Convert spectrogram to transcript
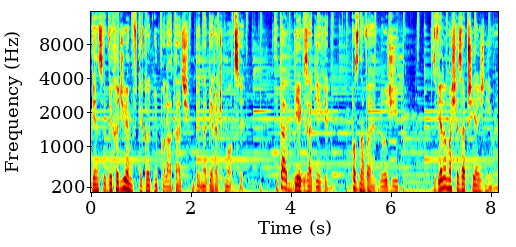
Więc wychodziłem w tygodniu polatać, by nabierać mocy. I tak bieg za biegiem. Poznawałem ludzi, z wieloma się zaprzyjaźniłem.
